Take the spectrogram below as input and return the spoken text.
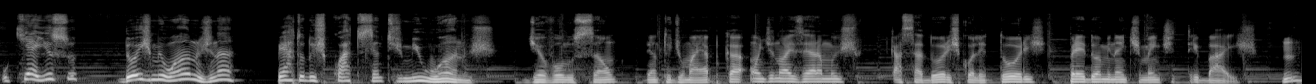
o que é isso? Dois mil anos, né? Perto dos 400 mil anos de evolução dentro de uma época onde nós éramos caçadores, coletores, predominantemente tribais. Hum?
